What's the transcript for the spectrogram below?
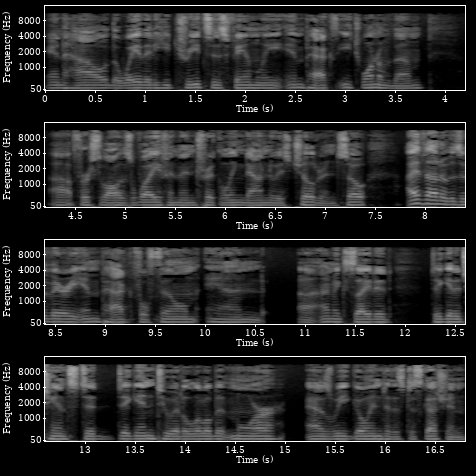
and how the way that he treats his family impacts each one of them. Uh, first of all, his wife, and then trickling down to his children. So I thought it was a very impactful film, and uh, I'm excited to get a chance to dig into it a little bit more as we go into this discussion.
